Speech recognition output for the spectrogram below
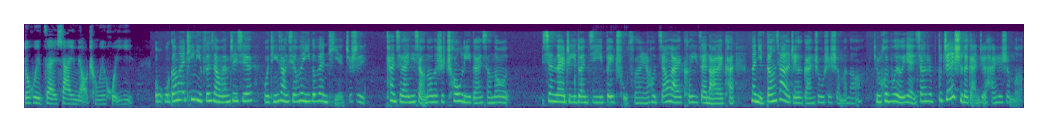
都会在下一秒成为回忆。我我刚才听你分享完这些，我挺想先问一个问题，就是看起来你想到的是抽离感，想到现在这一段记忆被储存，然后将来可以再拿来看。那你当下的这个感受是什么呢？就是会不会有一点像是不真实的感觉，还是什么？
